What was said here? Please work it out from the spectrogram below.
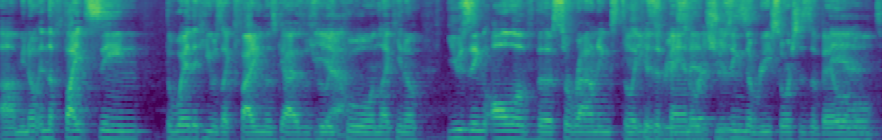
um, you know in the fight scene the way that he was like fighting those guys was really Yeah. cool and like you know using all of the surroundings to like his, his advantage resources. using the resources available And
